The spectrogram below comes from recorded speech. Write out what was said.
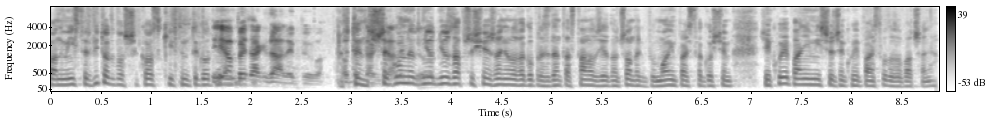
Pan minister Witold Waszczykowski w tym tygodniu... I oby tak dalej było. Oby w tym tak szczególnym dniu, dniu zaprzysiężenia nowego prezydenta Stanów Zjednoczonych był moim Państwa gościem. Dziękuję panie ministrze, dziękuję Państwu, do zobaczenia.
